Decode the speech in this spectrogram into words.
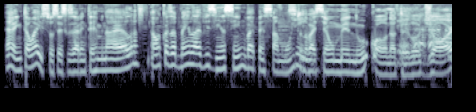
É, então é isso. Se vocês quiserem terminar ela, é uma coisa bem levezinha assim, não vai pensar muito, Sim. não vai ser um menu com a Ana Taylor-Joy,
